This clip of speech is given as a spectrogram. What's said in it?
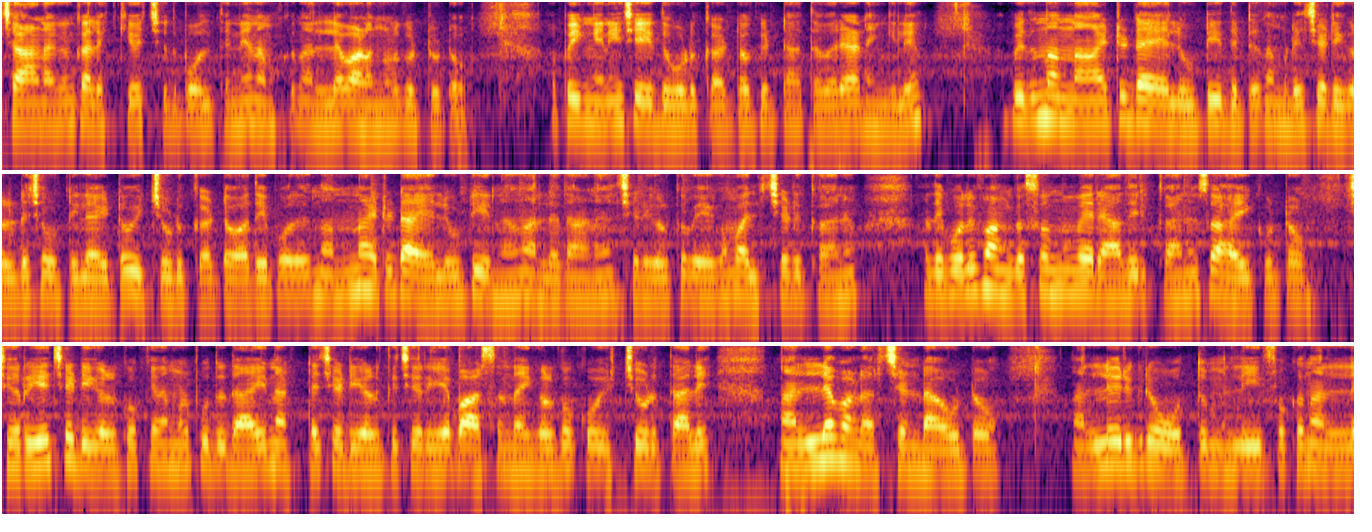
ചാണകം കലക്കി വെച്ചതുപോലെ തന്നെ നമുക്ക് നല്ല വളങ്ങൾ കിട്ടും കേട്ടോ അപ്പോൾ ഇങ്ങനെയും ചെയ്ത് കൊടുക്കാം കേട്ടോ കിട്ടാത്തവരാണെങ്കിൽ അപ്പോൾ ഇത് നന്നായിട്ട് ഡയലൂട്ട് ചെയ്തിട്ട് നമ്മുടെ ചെടികളുടെ ചോട്ടിലായിട്ട് ഒഴിച്ചു കൊടുക്കുക കേട്ടോ. അതേപോലെ നന്നായിട്ട് ഡയലൂട്ട് ചെയ്യുന്നത് നല്ലതാണ്. ചെടികൾക്ക് വേഗം വലിച്ചെടുക്കാനും അതേപോലെ ഫംഗസ് ഒന്നും വരാതിരിക്കാനും സഹായിക്കും കേട്ടോ. ചെറിയ ചെടികൾക്കൊക്കെ നമ്മൾ പുതുതായി നട്ട ചെടികൾക്ക് ചെറിയ ബാസം തൈകൾക്കൊക്കെ ഒഴിച്ചു കൊടുത്താൽ നല്ല വളർച്ച ഉണ്ടാവും കേട്ടോ. നല്ലൊരു ഗ്രോത്തും ലീഫൊക്കെ നല്ല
